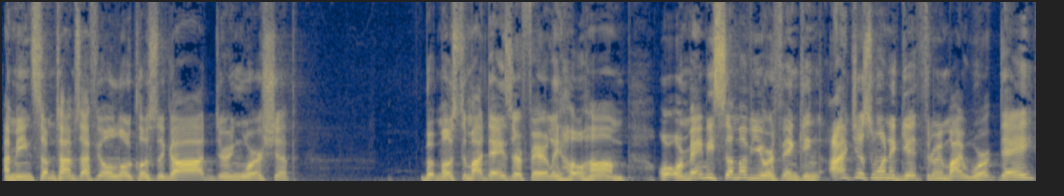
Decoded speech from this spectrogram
I mean, sometimes I feel a little closer to God during worship, but most of my days are fairly ho hum. Or, or, maybe some of you are thinking, I just want to get through my workday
